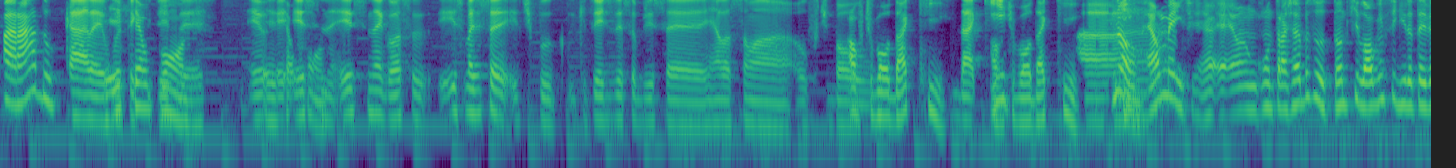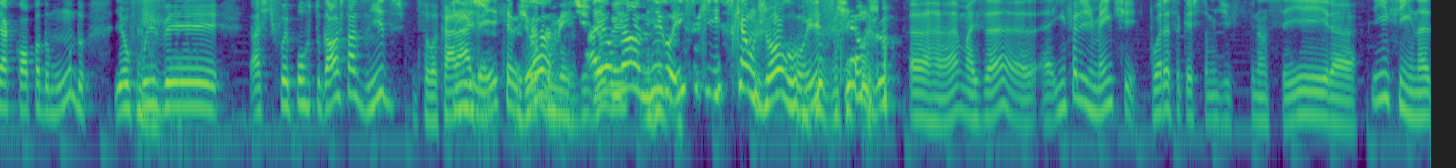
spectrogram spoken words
parado? Cara, eu vou Esse ter é o que dizer. ponto. Eu, Esse é o esse, ponto. esse negócio. Isso, mas isso é, tipo, o que tu ia dizer sobre isso é em relação a- ao futebol, Ao futebol daqui. Ao daqui? futebol daqui. Ah, Não, realmente. É, é um contraste absurdo. Tanto que logo em seguida teve a Copa do Mundo e eu fui ver. acho que foi Portugal e Estados Unidos. Tu falou, caralho, Isso, esse é o jogo. Que Aí eu, jogo é meu amigo, isso que, isso que é um jogo. Isso que é um jogo. Aham, mas é, é, Infelizmente, por essa questão de financeira. Enfim, né?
